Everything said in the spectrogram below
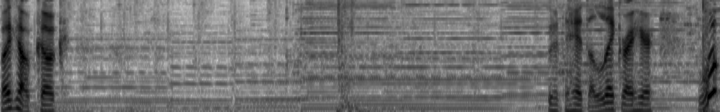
Wake up, Cook. We have to hit the lick right here. Whoop.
